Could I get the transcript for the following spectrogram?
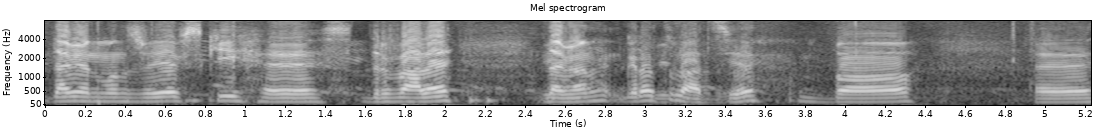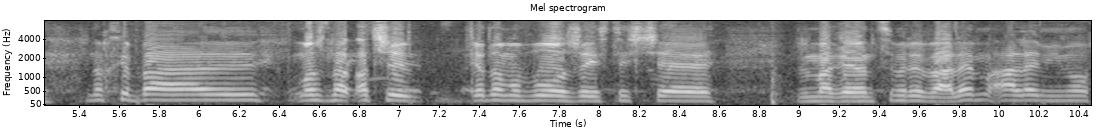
Damian Mądrzejewski e, z Drwale. Damian, gratulacje, bo e, no chyba e, można, znaczy wiadomo było, że jesteście wymagającym rywalem, ale mimo,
